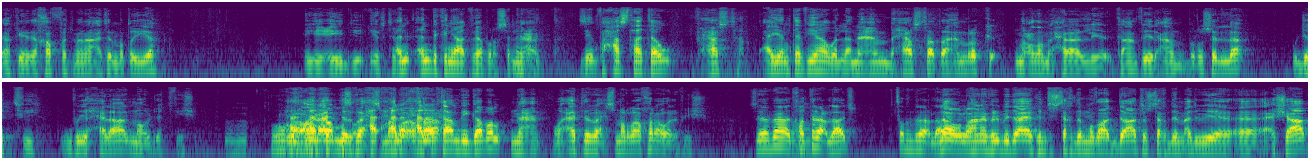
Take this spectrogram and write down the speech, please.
لكن إذا خفت مناعة المطية يعيد يرتفع. عن- عندك نياق فيها بروسيلا نعم. زين فحصتها تو؟ فحصتها. عينت فيها ولا نعم فحصتها طال عمرك. معظم الحلال اللي كان فيه العام بروسيلا وجدت فيه وفي حلال ما وجدت فيه شيء. حلال- وعدت الفحص حلال, حلال. كان في قبل؟ نعم وعدت الفحص مرة أخرى ولا فيش زين فهد اخذت لها علاج؟ استخدمت لها علاج؟ لا والله أنا في البداية كنت أستخدم مضادات وأستخدم أدوية آه، أعشاب.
